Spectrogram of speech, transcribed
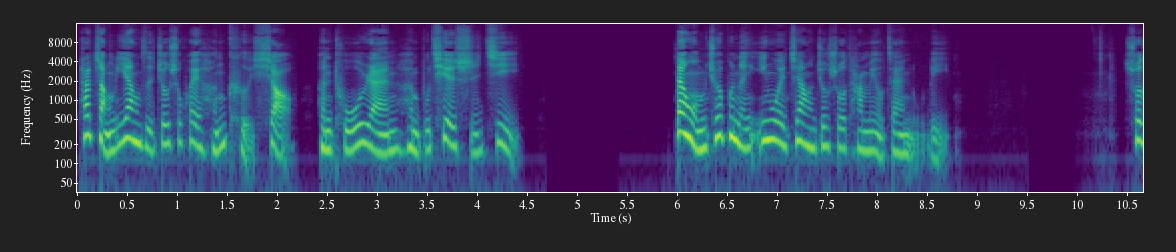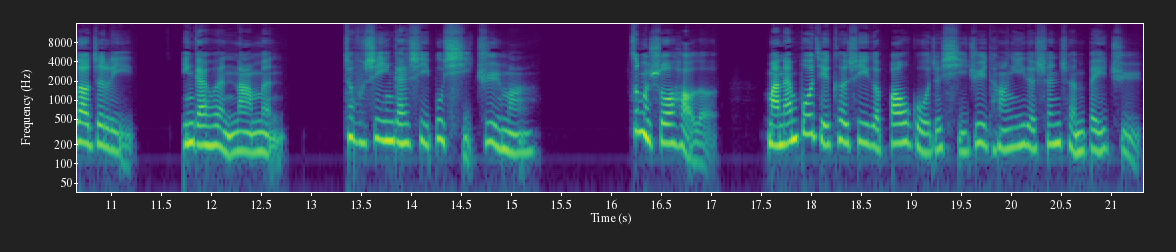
它长的样子就是会很可笑。很突然，很不切实际，但我们却不能因为这样就说他没有在努力。说到这里，应该会很纳闷，这不是应该是一部喜剧吗？这么说好了，《马南波杰克》是一个包裹着喜剧糖衣的深沉悲剧。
